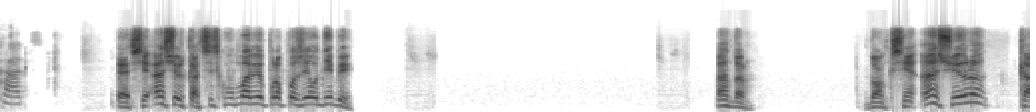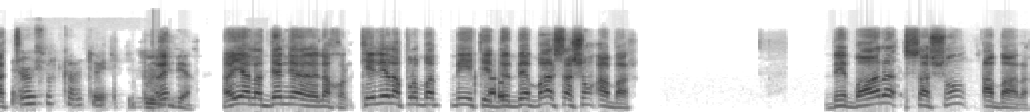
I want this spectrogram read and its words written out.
4. Eh, C'est 1 sur 4. C'est ce que vous m'avez proposé au début. Donc, c'est 1 sur 4. 1 sur 4, oui. Très bien. Aïe, la dernière, l'autre. Quelle est la probabilité de B bar sachant A bar B bar sachant A bar.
